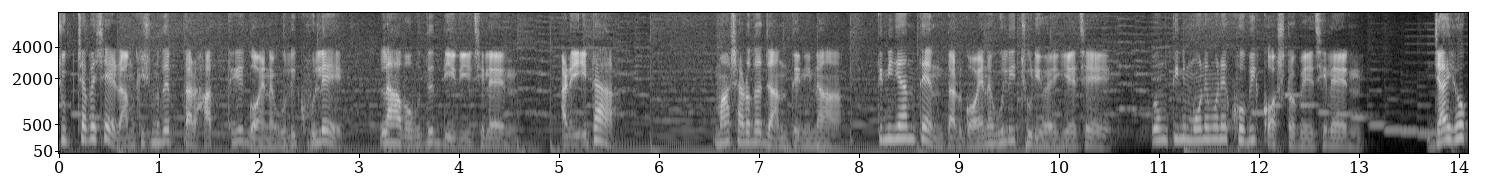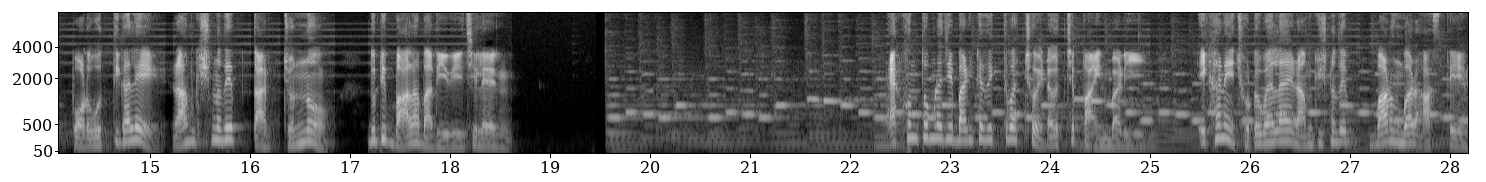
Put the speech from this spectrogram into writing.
চুপচাপ এসে রামকৃষ্ণদেব তার হাত থেকে গয়নাগুলি খুলে লাহাবাবুদের দিয়ে দিয়েছিলেন। আর এটা মা শারদা জানতেনই না। তিনি জানতেন তার গয়নাগুলি চুরি হয়ে গিয়েছে এবং তিনি মনে মনে খুবই কষ্ট পেয়েছিলেন। যাই হোক, পরবর্তীকালে রামকৃষ্ণদেব তার জন্য দুটি বালা বাঁধিয়ে দিয়েছিলেন। এখন তোমরা যে বাড়িটা দেখতে পাচ্ছ, এটা হচ্ছে পাইন বাড়ি এখানে ছোটবেলায় রামকৃষ্ণদেব বারংবার আসতেন।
